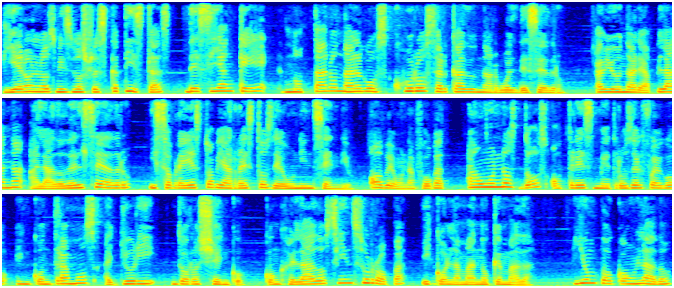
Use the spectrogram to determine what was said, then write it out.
dieron los mismos rescatistas, decían que notaron algo oscuro cerca de un árbol de cedro. Había un área plana al lado del cedro y sobre esto había restos de un incendio o de una fogata. A unos dos o tres metros del fuego encontramos a Yuri Doroshenko, congelado sin su ropa y con la mano quemada. Y un poco a un lado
